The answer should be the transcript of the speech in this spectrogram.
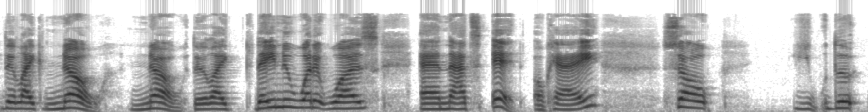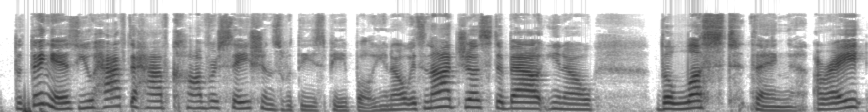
they're like, no, no. They're like, they knew what it was and that's it. Okay. So you, the, the thing is you have to have conversations with these people you know it's not just about you know the lust thing, all right?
